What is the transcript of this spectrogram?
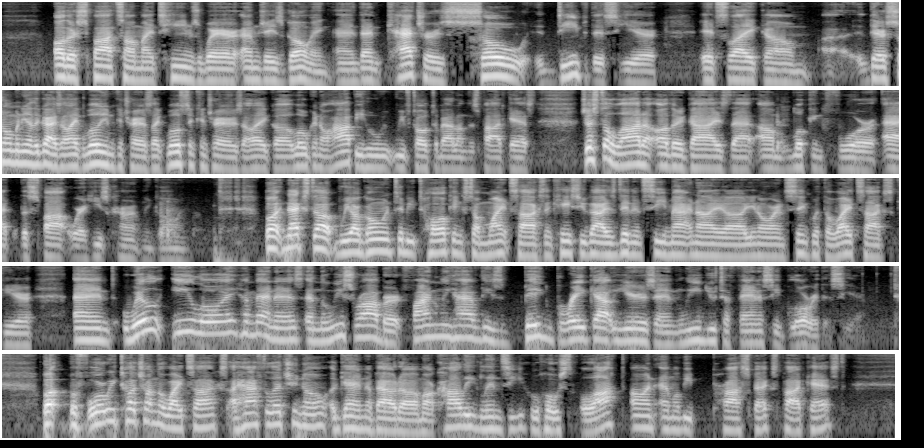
other spots on my teams where MJ's going, and then catcher is so deep this year it's like um, uh, there's so many other guys. I like William Contreras, like Willson Contreras. I like uh, Logan O'Hoppe, who we've talked about on this podcast. Just a lot of other guys that I'm looking for at the spot where he's currently going. But next up, we are going to be talking some White Sox. In case you guys didn't see, Matt and I, uh, you know, are in sync with the White Sox gear. And will Eloy Jimenez and Luis Robert finally have these big breakout years and lead you to fantasy glory this year? But before we touch on the White Sox, I have to let you know again about um, our colleague Lindsay, who hosts Locked On MLB Prospects podcast.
